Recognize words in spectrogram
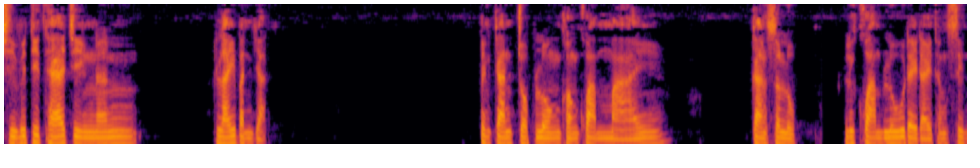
ชีวิตที่แท้จริงนั้นไร้บัญญัติ เป็นการจบลงของความหมาย การสรุปหรือความรู้ใด ๆ ทั้งสิ้น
